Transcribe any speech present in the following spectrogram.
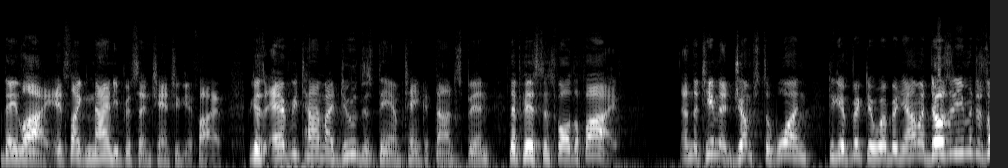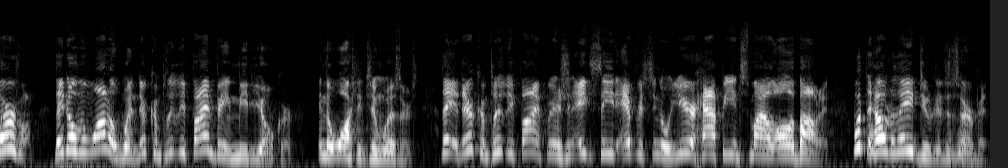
They lie. It's like 90% chance you get five. Because every time I do this damn tankathon spin, the Pistons fall to five. And the team that jumps to one to get Victor Wembanyama doesn't even deserve him. They don't even want to win. They're completely fine being mediocre in the Washington Wizards. They, they're completely fine finishing eight seed every single year, happy and smile all about it. What the hell do they do to deserve it?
